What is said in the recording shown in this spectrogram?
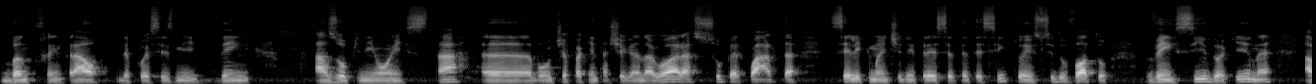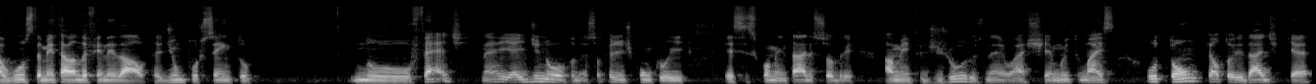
Banco Central. Depois vocês me deem as opiniões, tá? Uh, bom dia para quem está chegando agora. Super quarta, Selic mantido em 3,75, tem sido voto vencido aqui, né? Alguns também estavam defendendo a alta de 1% no Fed, né? E aí, de novo, né? Só para a gente concluir esses comentários sobre aumento de juros, né? Eu acho que é muito mais o tom que a autoridade quer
